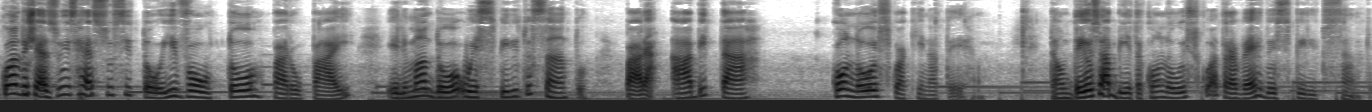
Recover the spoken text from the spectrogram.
Quando Jesus ressuscitou e voltou para o Pai, ele mandou o Espírito Santo para habitar conosco aqui na terra. Então, Deus habita conosco através do Espírito Santo.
